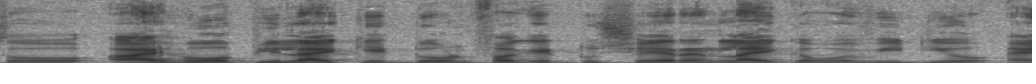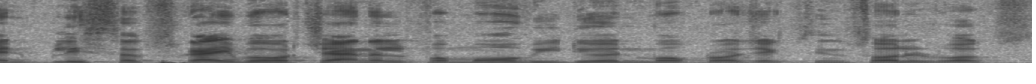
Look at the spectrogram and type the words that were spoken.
so i hope you like it. Don't forget to share and like our video. And please subscribe our channel for more video and more projects in solidworks.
